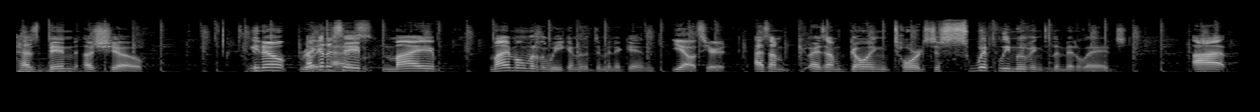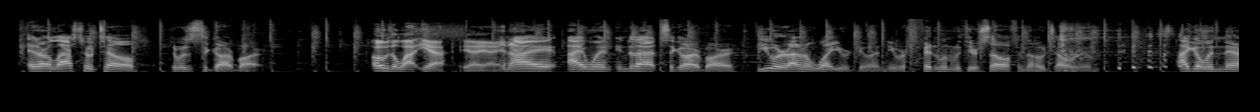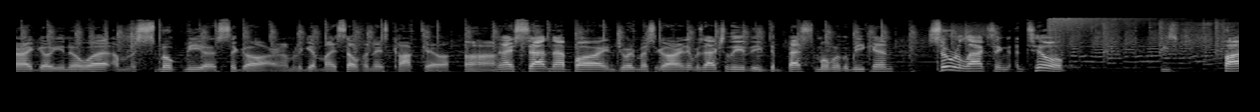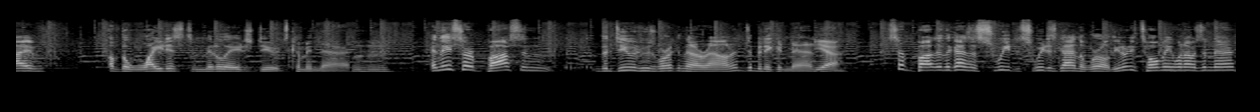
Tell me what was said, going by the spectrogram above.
has been a show. You know, really I gotta say, my my moment of the weekend in the Dominican, Yeah, let's hear it. as I'm as I'm going towards just swiftly moving to the middle age. Uh, at our last hotel, there was a cigar bar, Oh, the la- yeah, yeah, yeah. yeah. and I I went into that cigar bar. You were I don't know what you were doing. You were fiddling with yourself in the hotel room. I go in there. I go. You know what? I'm gonna smoke me a cigar, and I'm gonna get myself a nice cocktail. Uh-huh. And I sat in that bar. I enjoyed my cigar, and it was actually the the best moment of the weekend. So relaxing until these five of the whitest middle-aged dudes come in there, Mm-hmm. and they start bossing the dude who's working there around, a Dominican man. yeah. The guy's the sweet, sweetest guy in the world. You know what he told me when I was in there?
